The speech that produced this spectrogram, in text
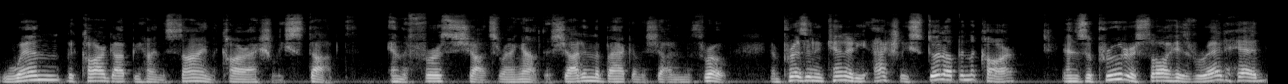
When the car got behind the sign, the car actually stopped, and the first shots rang out the shot in the back and the shot in the throat. And President Kennedy actually stood up in the car, and Zapruder saw his red head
